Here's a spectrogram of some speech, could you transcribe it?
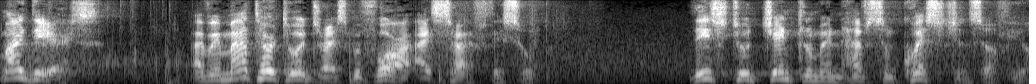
My dears, I've a matter to address before I serve the soup. These two gentlemen have some questions of you.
